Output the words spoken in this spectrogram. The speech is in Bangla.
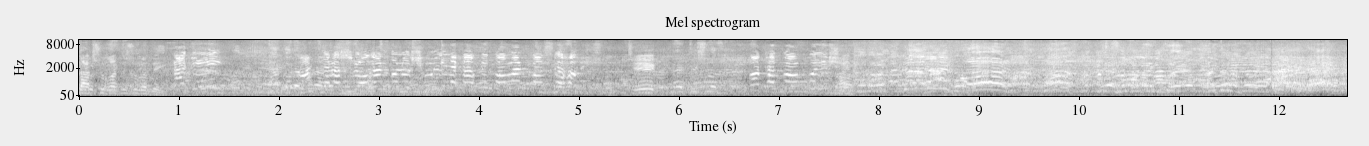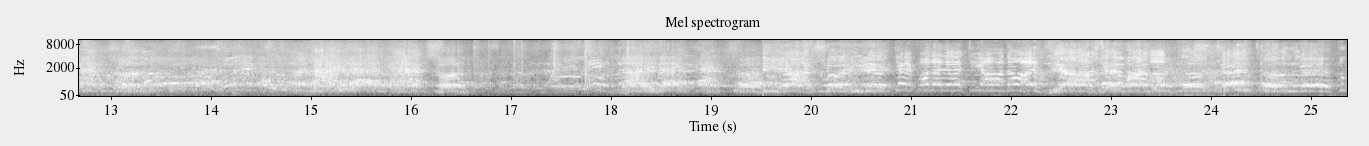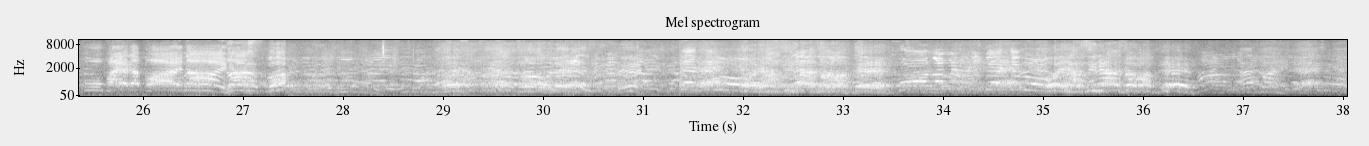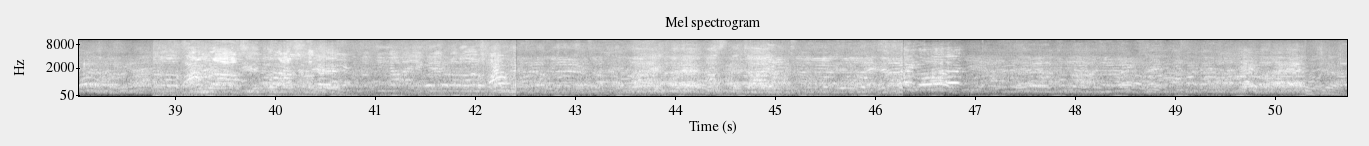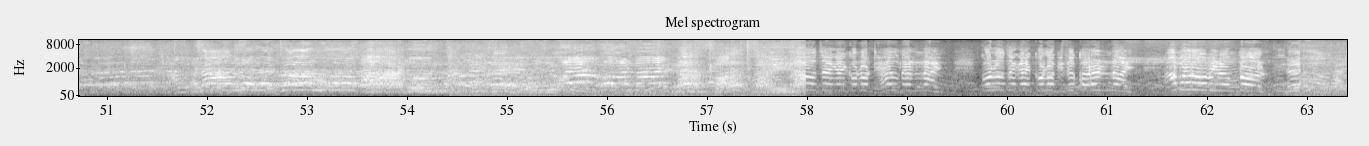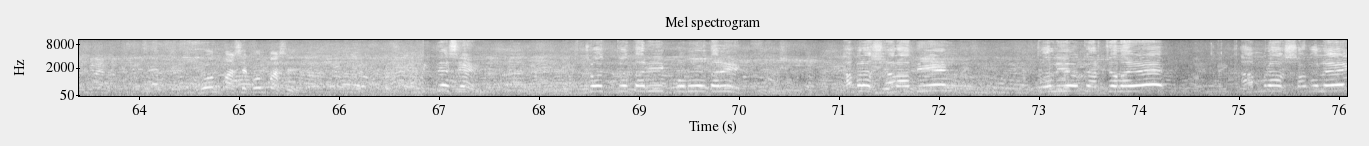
দাগ শুকাতে শুকাতেই। আপনারা স্লোগানগুলো শুনলে কাউকে কমান মানতে হবে। ঠিক। কথা কম বলে কোন পাশে কোন পাশে? দেশে চোদ্দ তারিখ, পনেরো তারিখ। আমরা সারাদিন দলীয় কার্যালয়ে আমরা সকলেই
